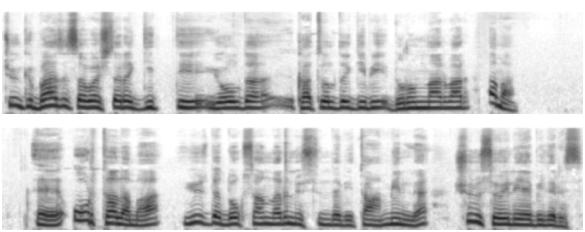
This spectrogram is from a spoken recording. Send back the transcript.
Çünkü bazı savaşlara gitti, yolda katıldı gibi durumlar var ama e, ortalama %90'ların üstünde bir tahminle şunu söyleyebiliriz.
